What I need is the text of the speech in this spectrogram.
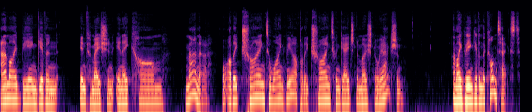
Am I being given information in a calm manner? Or are they trying to wind me up? Are they trying to engage an emotional reaction? Am I being given the context?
